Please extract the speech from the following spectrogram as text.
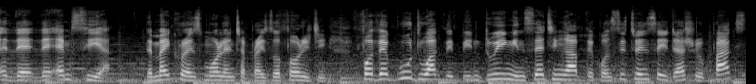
uh, the, the MCA, the Micro and Small Enterprise Authority, for the good work they've been doing in setting up the constituency industrial parks.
